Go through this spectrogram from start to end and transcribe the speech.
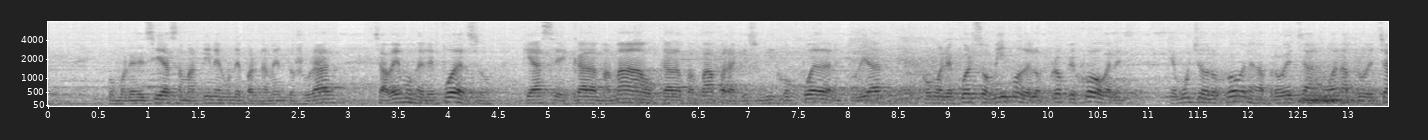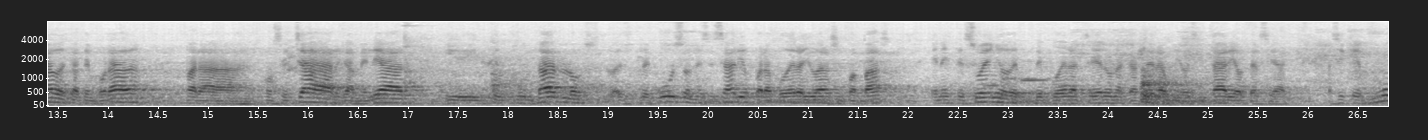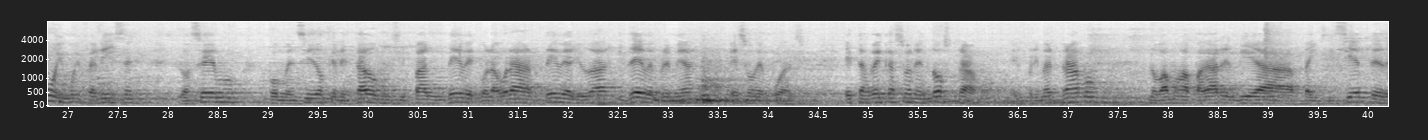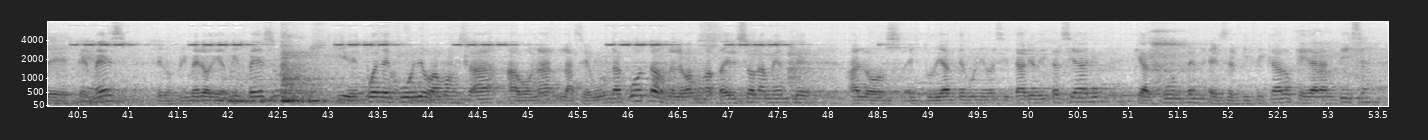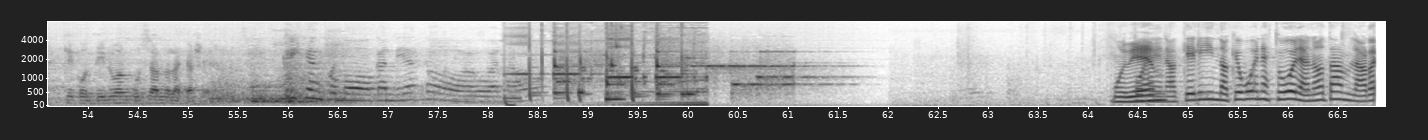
Como les decía, San Martín es un departamento rural, sabemos del esfuerzo que hace cada mamá o cada papá para que sus hijos puedan estudiar, como el esfuerzo mismo de los propios jóvenes, que muchos de los jóvenes aprovechan o han aprovechado esta temporada para cosechar, gamelear y juntar los, recursos necesarios para poder ayudar a sus papás en este sueño de, de, poder acceder a una carrera universitaria o terciaria. Así que muy, muy felices, lo hacemos, convencidos que el Estado municipal debe colaborar, debe ayudar y debe premiar esos esfuerzos. Estas becas son en dos tramos. El primer tramo lo vamos a pagar el día 27 de este mes, de los primeros 10 mil pesos, después de julio vamos a abonar la segunda cuota, donde le vamos a pedir solamente a los estudiantes universitarios y terciarios que adjunten el certificado que garantiza que continúan cursando la carrera. Cristian, como candidato a gobernador... Muy bien. Bueno, qué lindo, qué buena estuvo la nota. La verdad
